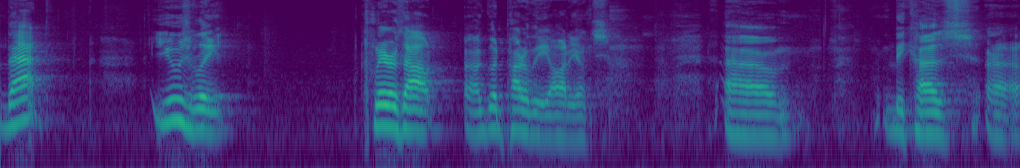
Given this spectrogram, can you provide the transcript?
that usually clears out a good part of the audience um, because uh,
